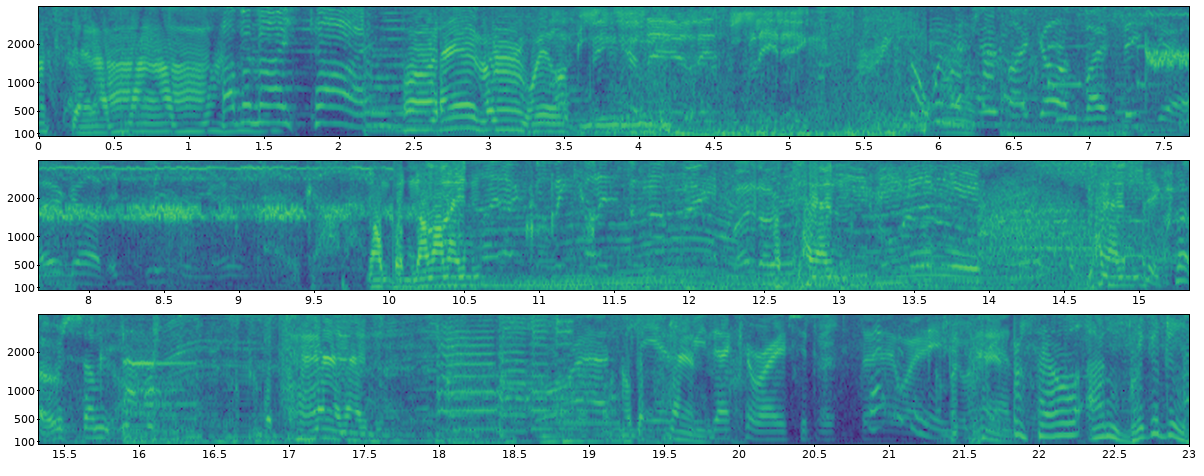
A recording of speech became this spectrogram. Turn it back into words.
Have a nice time. Whatever will be. Oh my god, my finger. Oh god, it's bleeding. Oh god. Number nine. I got me college for nothing. Number ten. Ten. Pretty close. Um, Number ten. Number Yes, ten. redecorated the stairway. Number ten. Cell and Brigadoon.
